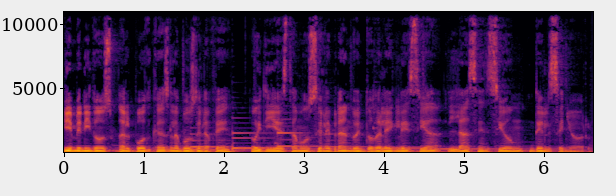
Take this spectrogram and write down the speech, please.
Bienvenidos al podcast La Voz de la Fe. Hoy día estamos celebrando en toda la iglesia la ascensión del Señor.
